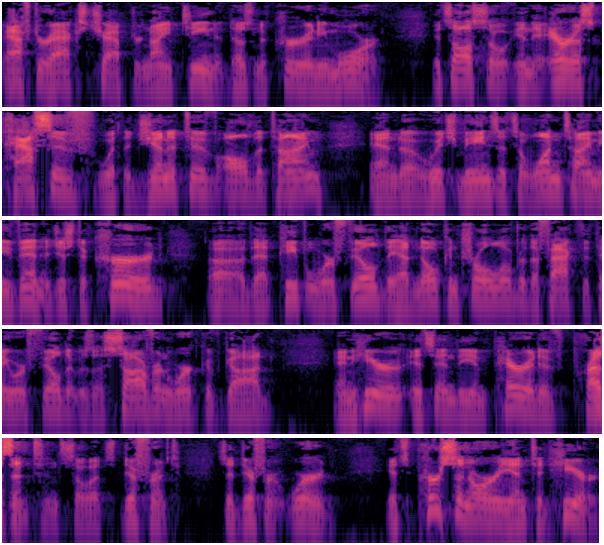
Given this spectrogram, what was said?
after Acts chapter 19. It doesn't occur anymore. It's also in the aorist passive with a genitive all the time, and uh, which means it's a one time event. It just occurred uh, that people were filled. They had no control over the fact that they were filled. It was a sovereign work of God. And here it's in the imperative present, and so it's different. It's a different word. It's person oriented here,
